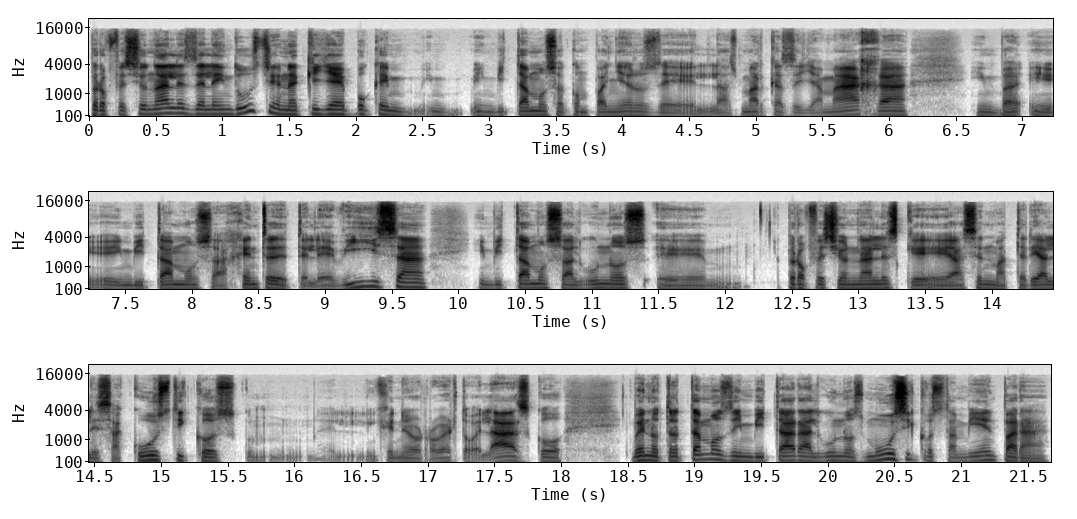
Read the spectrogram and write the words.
profesionales de la industria. En aquella época invitamos a compañeros de las marcas de Yamaha, invitamos a gente de Televisa, invitamos a algunos em, profesionales que hacen materiales acústicos, el ingeniero Roberto Velasco. Bueno, tratamos de invitar a algunos músicos también para,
